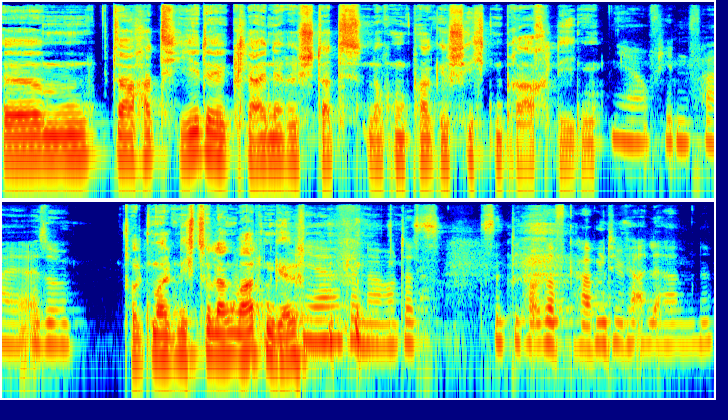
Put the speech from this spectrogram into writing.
ähm, da hat jede kleinere Stadt noch ein paar Geschichten brach liegen. Ja, auf jeden Fall. Also Sollten wir halt nicht zu lange warten, gell? Ja, genau. Das sind die Hausaufgaben, die wir alle haben. Ne?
